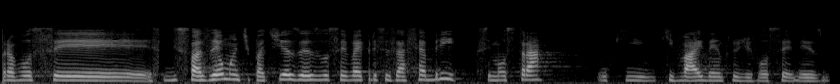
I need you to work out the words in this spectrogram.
para você desfazer uma antipatia, às vezes você vai precisar se abrir, se mostrar o que, que vai dentro de você mesmo.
